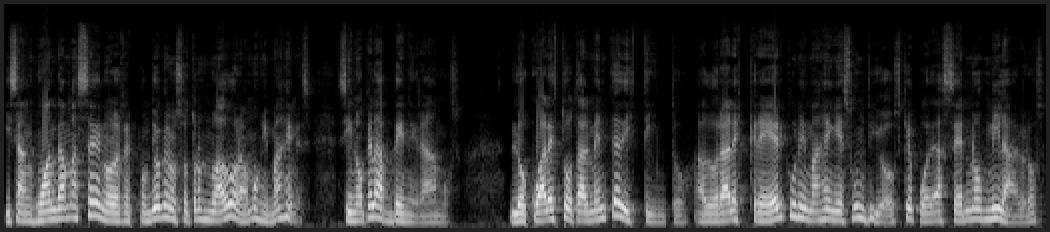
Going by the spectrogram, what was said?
Y San Juan Damasceno le respondió que nosotros no adoramos imágenes, sino que las veneramos, lo cual es totalmente distinto. Adorar es creer que una imagen es un Dios que puede hacernos milagros.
